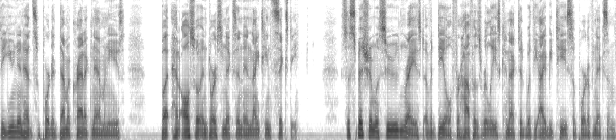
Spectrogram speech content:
the Union had supported Democratic nominees, but had also endorsed Nixon in 1960. Suspicion was soon raised of a deal for Hoffa's release connected with the IBT's support of Nixon.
